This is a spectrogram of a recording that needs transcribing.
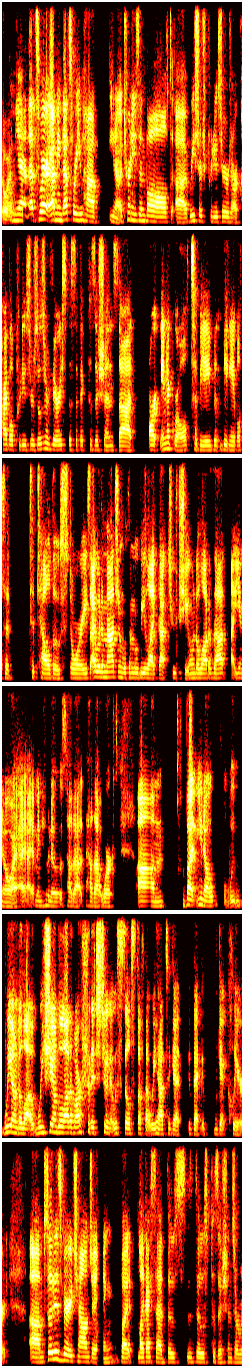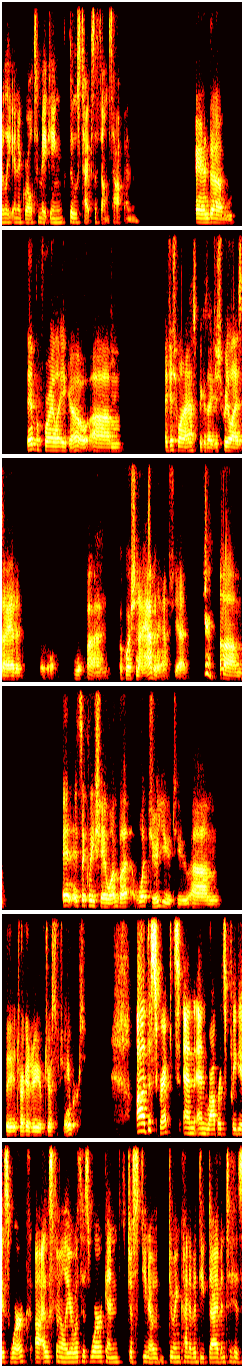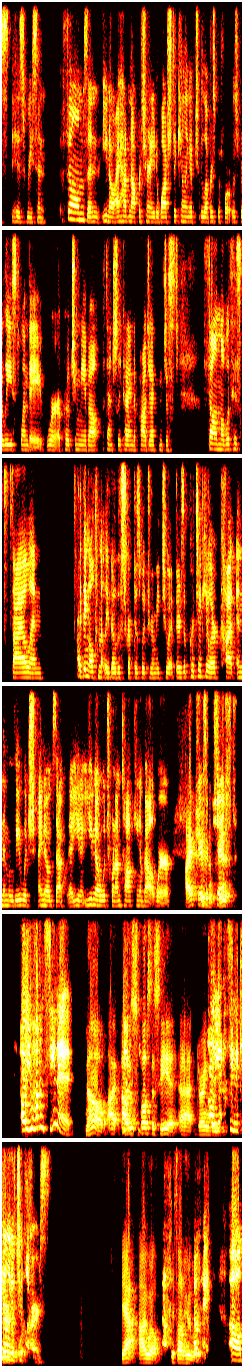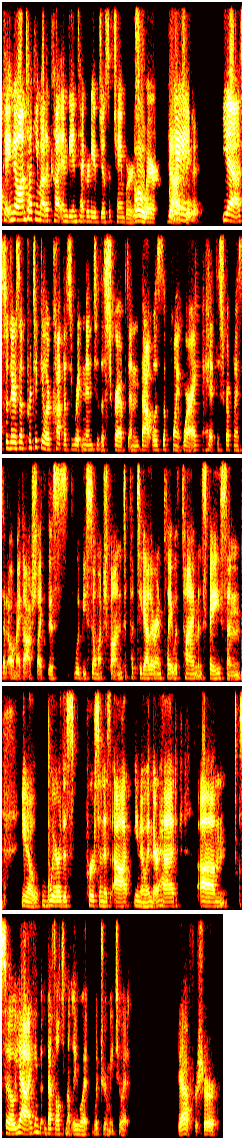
go ahead. Yeah, that's where, I mean, that's where you have, you know, attorneys involved, uh, research producers, archival producers. Those are very specific positions that are integral to be being able to to tell those stories. I would imagine with a movie like that too, she owned a lot of that. You know, I, I, I mean, who knows how that how that worked. Um, but you know, we, we owned a lot. We she owned a lot of our footage too, and it was still stuff that we had to get that get cleared. Um, so it is very challenging, but like I said, those those positions are really integral to making those types of films happen. And um, then before I let you go, um, I just want to ask because I just realized I had a uh, a question I haven't asked yet. Sure. Um, and it's a cliche one, but what drew you to um, the integrity of Joseph Chambers? Uh, the script and and Robert's previous work, uh, I was familiar with his work and just you know doing kind of a deep dive into his his recent films and you know I had an opportunity to watch The Killing of Two Lovers before it was released when they were approaching me about potentially cutting the project and just fell in love with his style and I think ultimately though the script is what drew me to it. There's a particular cut in the movie which I know exactly you know you know which one I'm talking about where I actually haven't seen it. Oh, you haven't seen it? No, I, I was supposed to see it at during. Oh, you haven't seen The Killing of Two Awards. Lovers? Yeah, I will. It's on Hulu. Okay. Oh, okay. No, I'm talking about a cut in the integrity of Joseph Chambers Oh, where Yeah, Yeah, I've seen it. yeah, so there's a particular cut that's written into the script and that was the point where I hit the script and I said, "Oh my gosh, like this would be so much fun to put together and play with time and space and, you know, where this person is at, you know, in their head." Um so yeah, I think that's ultimately what what drew me to it. Yeah, for sure.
